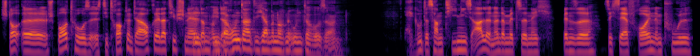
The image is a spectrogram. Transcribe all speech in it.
Sto äh, Sporthose ist, die trocknet ja auch relativ schnell und, dann wieder. Und darunter hatte ich aber noch eine Unterhose an. Ja gut, das haben Teenies alle, ne, damit sie nicht, wenn sie sich sehr freuen im Pool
